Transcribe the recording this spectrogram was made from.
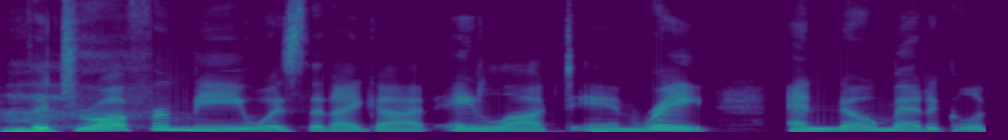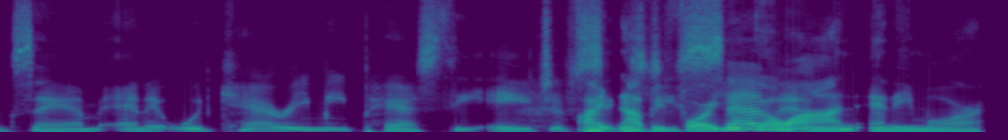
The draw for me was that I got a locked in rate and no medical exam, and it would carry me past the age of All 67. right, now before you go on anymore,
